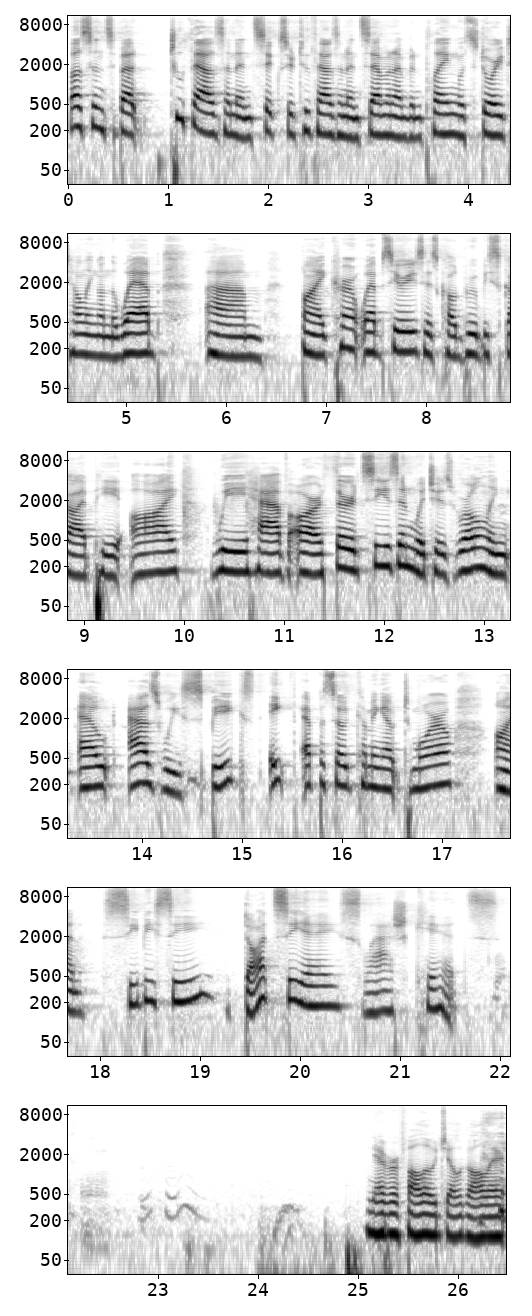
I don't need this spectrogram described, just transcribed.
well, since about 2006 or 2007, I've been playing with storytelling on the web. Um, my current web series is called Ruby Sky PI. We have our third season, which is rolling out as we speak. Eighth episode coming out tomorrow on cbc.ca slash kids. Never follow Jill Golick.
